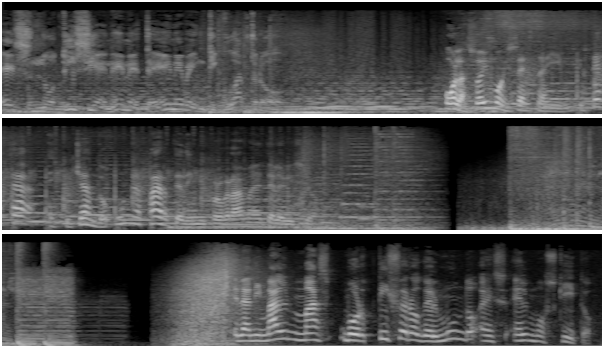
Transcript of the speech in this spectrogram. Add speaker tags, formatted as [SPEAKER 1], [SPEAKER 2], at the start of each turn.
[SPEAKER 1] Es noticia en NTN 24.
[SPEAKER 2] Hola, soy Moisés Naim y usted está escuchando una parte de mi programa de televisión. El animal más mortífero del mundo es el mosquito.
